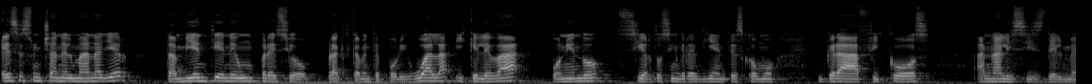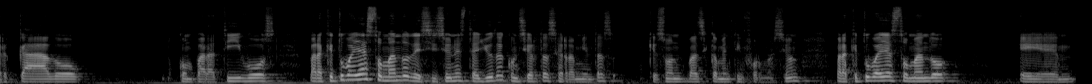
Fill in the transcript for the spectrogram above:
Ese es un channel manager. También tiene un precio prácticamente por iguala y que le va poniendo ciertos ingredientes como gráficos, análisis del mercado, comparativos, para que tú vayas tomando decisiones, te ayuda con ciertas herramientas que son básicamente información, para que tú vayas tomando... Em,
